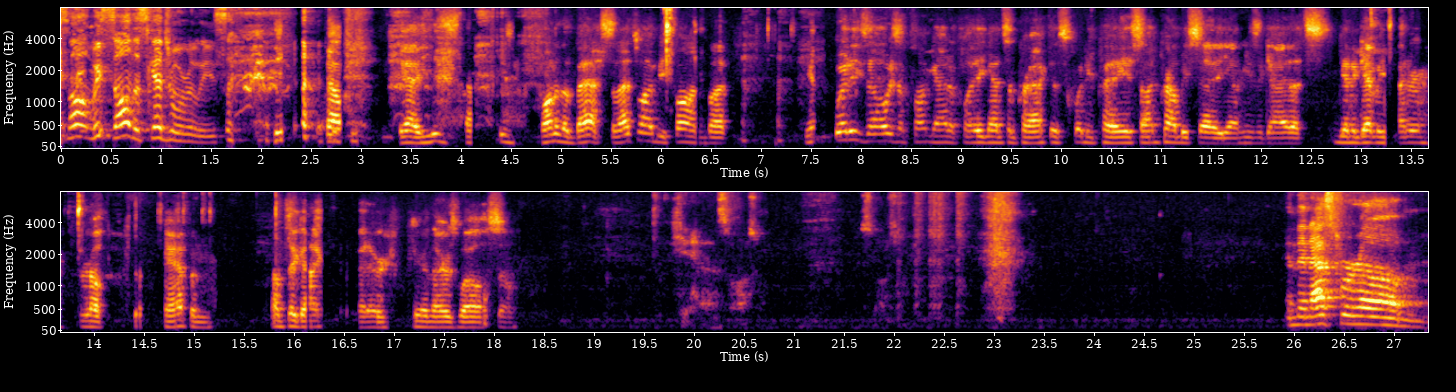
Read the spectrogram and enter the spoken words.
saw, we saw the schedule release. yeah, he's he's one of the best, so that's why it'd be fun. But yeah, Kwity's always a fun guy to play against in practice. Kwity Paye, so I'd probably say, you know, he's a guy that's gonna get me better throughout the camp, and I'm thinking I can get better here and there as well. So Yeah, that's awesome. That's awesome. And then as for um,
